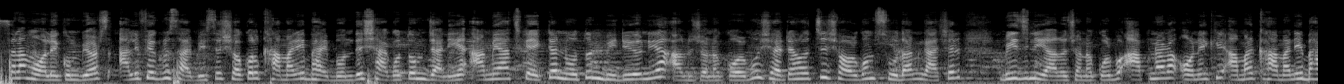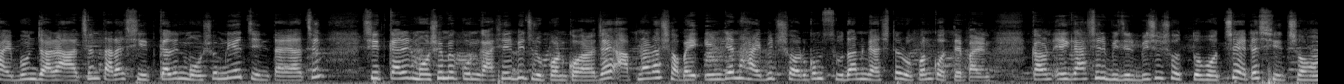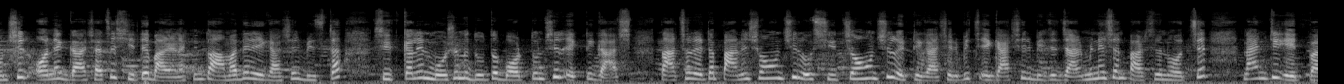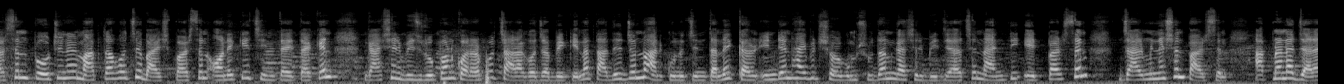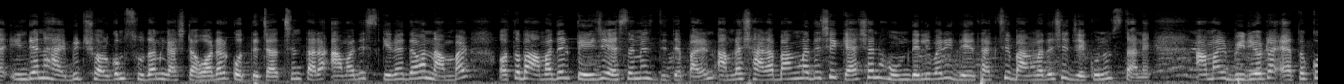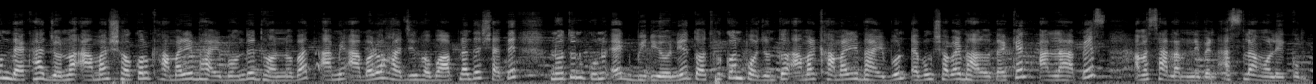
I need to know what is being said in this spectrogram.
আসসালামু আলাইকুম বিয়ার্স আলিফ এগ্রো সার্ভিসের সকল খামারি ভাই বোনদের স্বাগতম জানিয়ে আমি আজকে একটা নতুন ভিডিও নিয়ে আলোচনা করব। সেটা হচ্ছে সরগম সুদান গাছের বীজ নিয়ে আলোচনা করব। আপনারা অনেকে আমার খামারি ভাই বোন যারা আছেন, তারা শীতকালীন মৌসুম নিয়ে চিন্তায় আছেন। শীতকালীন মৌসুমে কোন গাছের বীজ রোপণ করা যায়? আপনারা সবাই ইন্ডিয়ান হাইব্রিড সরগম সুদান গাছটা রোপণ করতে পারেন। কারণ এই গাছের বীজের বিশেষত্ব হচ্ছে, এটা শীত সহনশীল, অনেক গাছ আছে, শীতে বাড়ে না। কিন্তু আমাদের এই গাছের বীজটা শীতকালীন মৌসুমে দ্রুত বর্তনশীল একটি গাছ। তাছাড়া এটা পানি সহনশীল ও শীত সহনশীল একটি গাছের বীজ। এই গাছের বীজের জার্মিনেশন পার্সেন্ট হচ্ছে নাইনটি এইট পার্সেন্ট প্রোটিনের মাত্রা হচ্ছে বাইশ পার্সেন্ট অনেকেই চিন্তায় থাকেন গাছের বীজ রোপণ করার পর চারা গজাবে কিনা। তাদের জন্য আর কোনো চিন্তা নেই, কারণ ইন্ডিয়ান হাইব্রিড সরগম সুদান গাছের বীজে আছে ninety eight percent germination percent আপনারা যারা ইন্ডিয়ান হাইব্রিড সরগম সুদান গাছটা অর্ডার করতে চাচ্ছেন, তারা আমাদের স্ক্রিনে দেওয়া নাম্বার অথবা আমাদের পেজে এস এম এস দিতে পারেন। আমরা সারা বাংলাদেশে ক্যাশ অ্যান্ড হোম ডেলিভারি দিয়ে থাকছি বাংলাদেশে যে কোনো স্থানে। আমার ভিডিওটা এতক্ষণ দেখার জন্য আমার সকল খামারে ভাই বোনদের ধন্যবাদ। আমি আবারও হাজির হব আপনাদের সাথে নতুন কোনো এক ভিডিও নিয়ে। ততক্ষণ পর্যন্ত আমার খামারি ভাই বোন এবং সবাই ভালো থাকেন। আল্লাহ হাফেজ। আমার সালাম নেবেন। আসসালামু আলাইকুম।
